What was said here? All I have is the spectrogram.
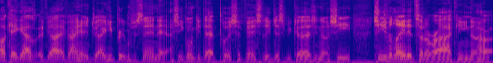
okay, guys, if y'all if y'all hear Drag, he pretty much was saying that she's gonna get that push eventually, just because you know she she's related to The Rock, and you know her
